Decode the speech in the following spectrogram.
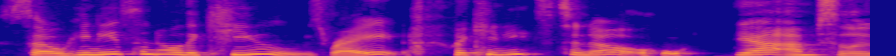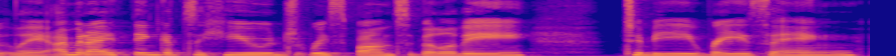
So he needs to know the cues, right? Like he needs to know. Yeah, absolutely. I mean, I think it's a huge responsibility to be raising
